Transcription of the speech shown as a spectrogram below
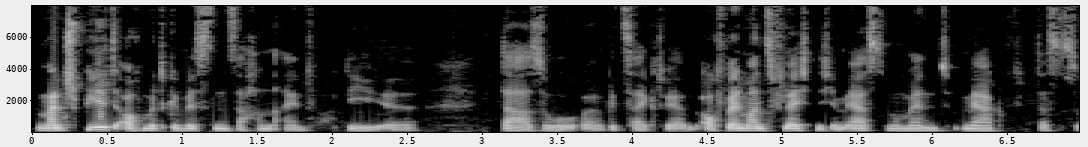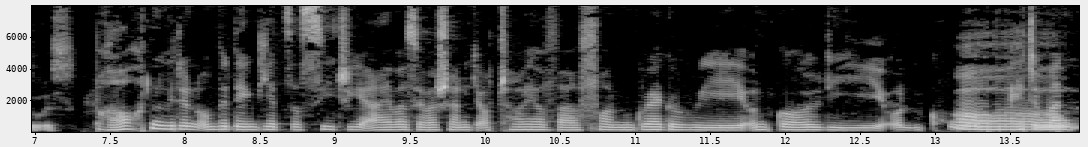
man spielt auch mit gewissen Sachen einfach, die äh, da so äh, gezeigt werden. Auch wenn man es vielleicht nicht im ersten Moment merkt, dass es so ist. Brauchten wir denn unbedingt jetzt das CGI, was ja wahrscheinlich auch teuer war, von Gregory und Goldie und Co. Oh. Hätte man,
